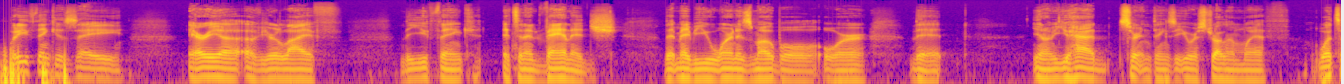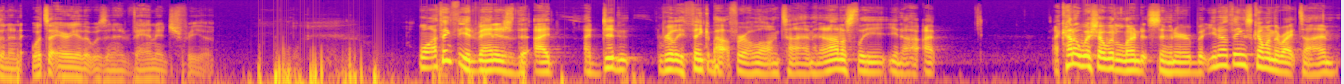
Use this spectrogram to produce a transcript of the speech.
What do you think is a area of your life that you think it's an advantage that maybe you weren't as mobile or that you know you had certain things that you were struggling with? What's an what's an area that was an advantage for you? Well i think the advantage that i i didn't really think about for a long time. And honestly you know i i kind of wish i would have learned it sooner but you know things come in the right time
